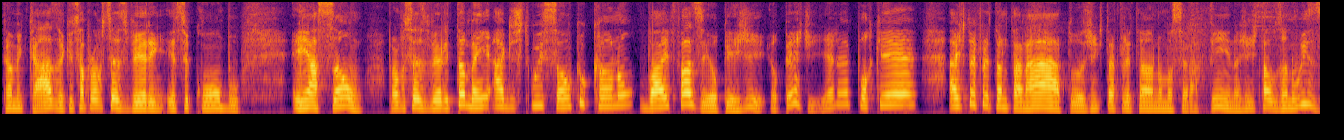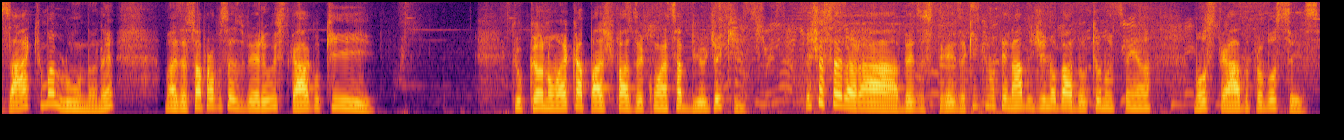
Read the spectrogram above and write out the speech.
kamikaze, aqui só para vocês verem esse combo em ação, para vocês verem também a destruição que o Canon vai fazer. Eu perdi? Eu perdi. É né, porque a gente está enfrentando Thanatos, a gente está enfrentando uma Serafina, a gente está usando o Isaac uma Luna, né? Mas é só para vocês verem o estrago que que o Canon é capaz de fazer com essa build aqui. Deixa eu acelerar vezes 3 aqui, que não tem nada de inovador que eu não tenha mostrado pra vocês.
